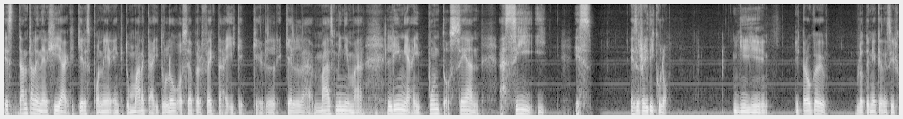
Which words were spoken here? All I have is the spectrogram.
Es tanta la energía que quieres poner en que tu marca y tu logo sea perfecta y que, que la más mínima línea y punto sean así y es es ridículo. Y, y creo que lo tenía que decir.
